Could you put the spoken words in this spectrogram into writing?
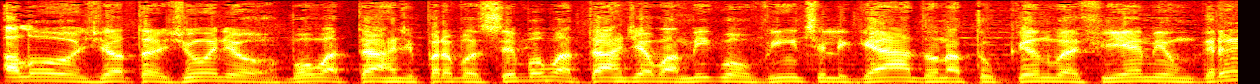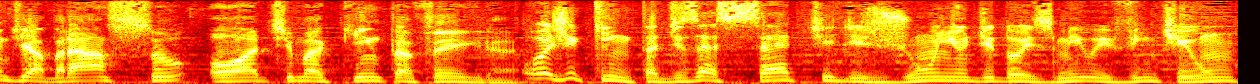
Alô, J. Júnior, boa tarde para você, boa tarde ao amigo ouvinte ligado na Tucano FM. Um grande abraço, ótima quinta-feira. Hoje, quinta, 17 de junho de 2021,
